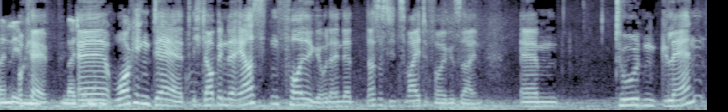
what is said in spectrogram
Dein Leben. Okay, äh, Walking Dead. Ich glaube in der ersten Folge, oder in der, das ist die zweite Folge sein, ähm, tun Glenn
